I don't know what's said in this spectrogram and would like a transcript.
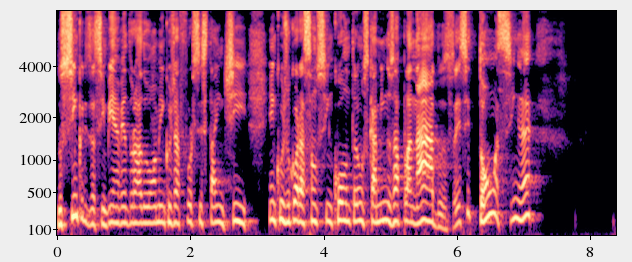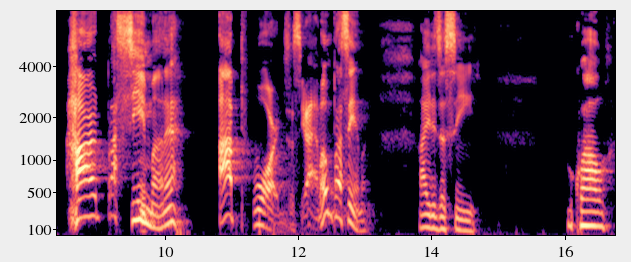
No 5 diz assim: Bem-aventurado o homem cuja força está em ti, em cujo coração se encontram os caminhos aplanados. Esse tom assim, né? Hard para cima, né? Upwards, assim, ah, vamos para cima. Aí ele diz assim: O qual,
